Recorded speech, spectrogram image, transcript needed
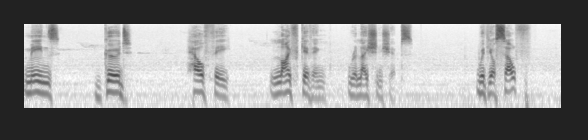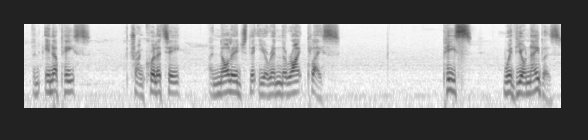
means good, healthy, life giving relationships with yourself, an inner peace, a tranquility, a knowledge that you're in the right place. Peace with your neighbours,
